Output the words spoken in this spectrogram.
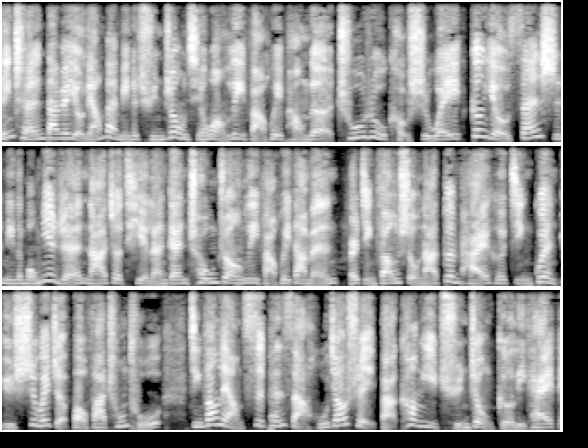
凌晨大约有两百名的群众前往立法会旁的出入口示威，更有三十名的蒙面人拿着铁栏杆冲撞立法会大门，而警方手拿盾牌和警棍与示威者爆发冲突，警方两次喷洒胡椒水把抗议群众隔离开。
